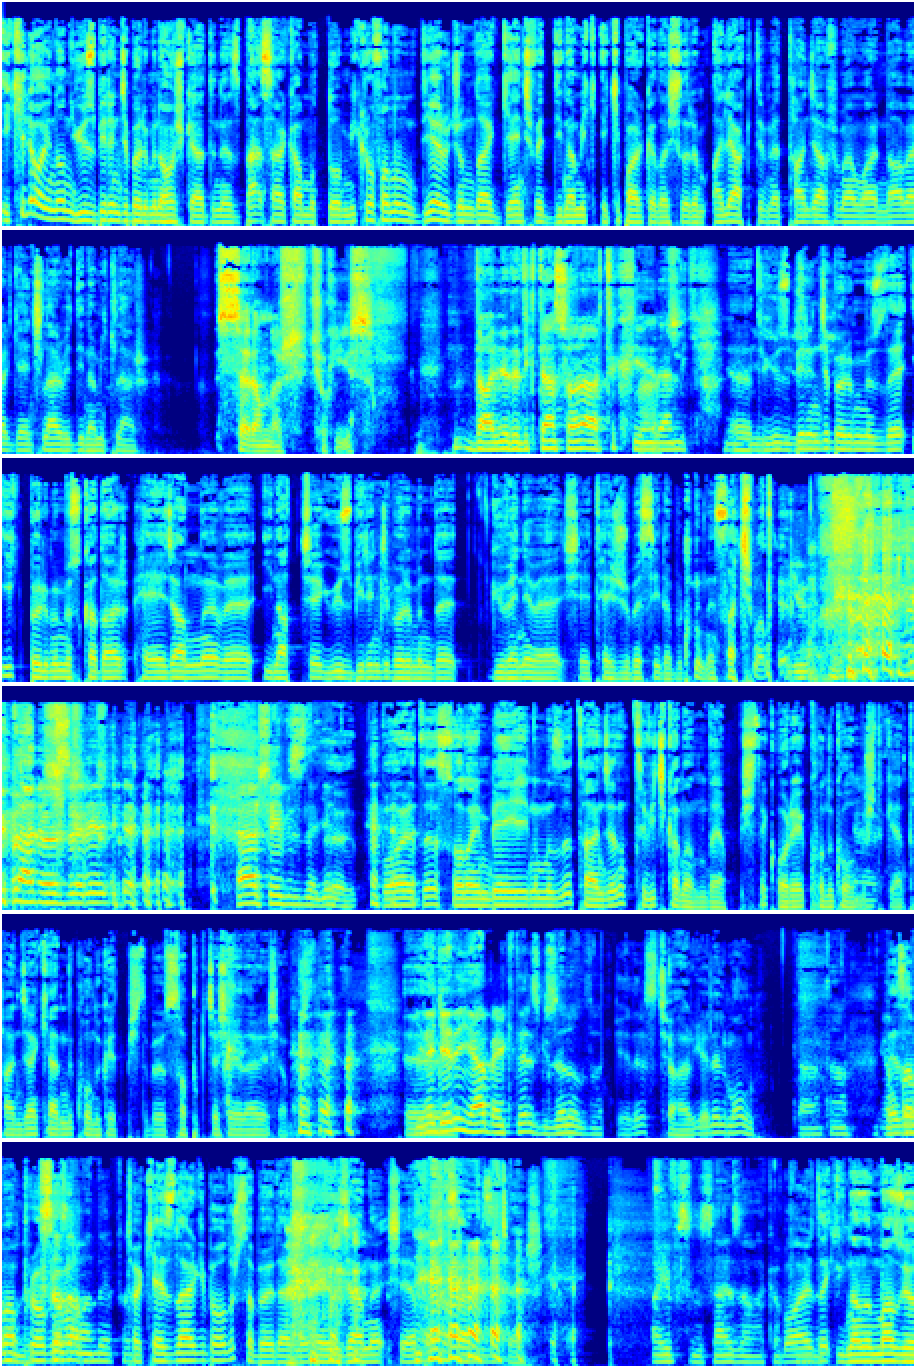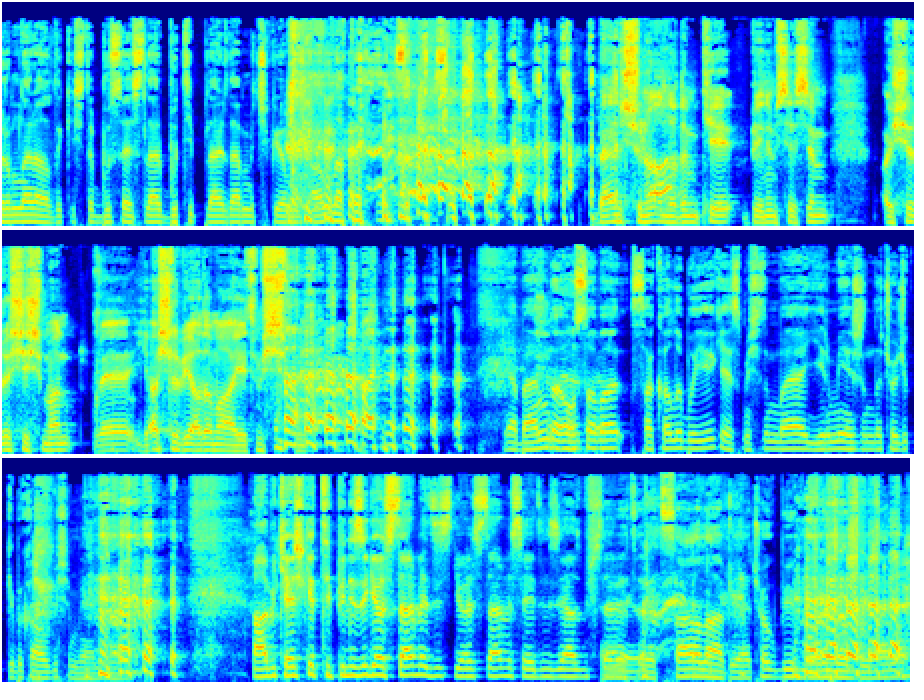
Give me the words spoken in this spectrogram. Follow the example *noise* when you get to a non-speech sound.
İkili Oyun'un 101. bölümüne hoş geldiniz. Ben Serkan Mutlu. Mikrofonun diğer ucunda genç ve dinamik ekip arkadaşlarım Ali Aktin ve Tancan Fümen var. Naber gençler ve dinamikler? Selamlar. Çok iyiyiz. Dalya dedikten sonra artık yenilendik. Evet, 101. bölümümüzde ilk bölümümüz kadar heyecanlı ve inatçı 101. bölümünde güveni ve şey tecrübesiyle bunu ne saçmalıyor. *laughs* Güven özveri her şey bizde. Evet. Bu arada son NBA yayınımızı Tancan'ın Twitch kanalında yapmıştık. Oraya konuk olmuştuk. Yani Tancan kendi konuk etmişti. Böyle sapıkça şeyler yaşanmıştı. *laughs* Yine Ee, gelin ya bekleriz güzel oldu. Geliriz çağır gelelim oğlum. Tamam tamam. Ne zaman programı tökezler gibi olursa böyle hani heyecanı şey yaparsa sen bizi çağır. *laughs* Ayıpsınız her zaman kapımda. Bu arada inanılmaz yorumlar aldık. İşte bu sesler bu tiplerden mi çıkıyormuş? Allah. *laughs* Ben şunu anladım ki benim sesim aşırı şişman ve yaşlı bir adama aitmiş. *laughs* Ya ben de o sabah sakalı bıyığı kesmiştim. Baya 20 yaşında çocuk gibi kalmışım yani. *laughs* Abi keşke tipinizi göstermediniz, göstermeseydiniz yazmışlar evet ya. evet sağ ol abi ya. Çok büyük moral oldu yani. *laughs*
